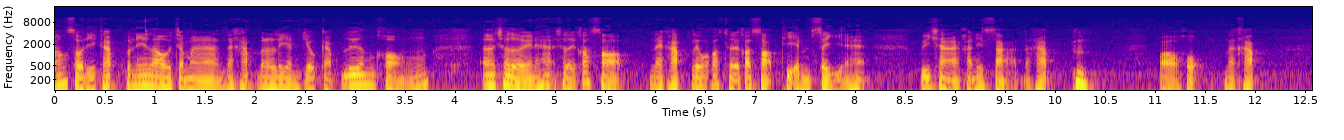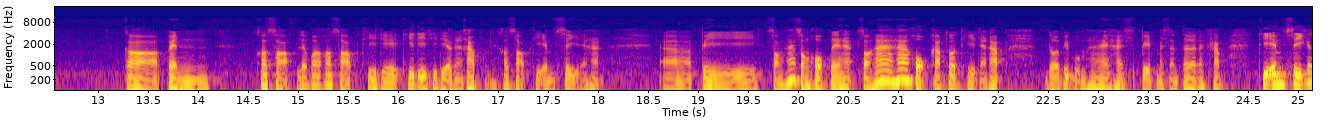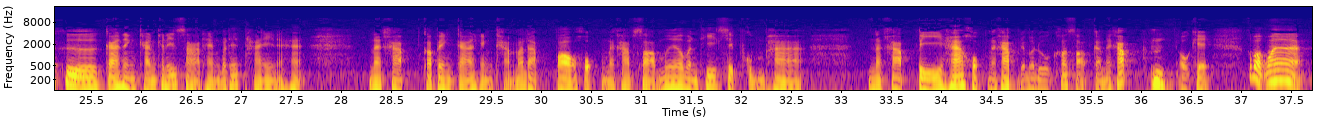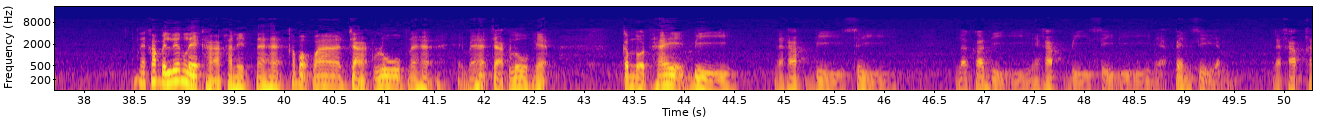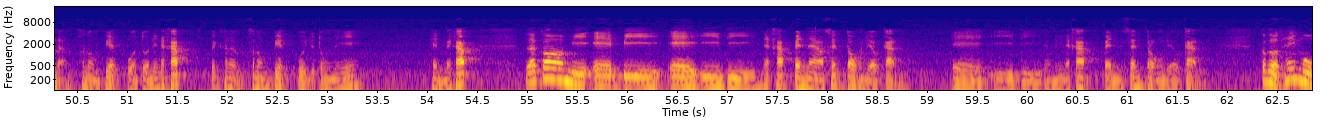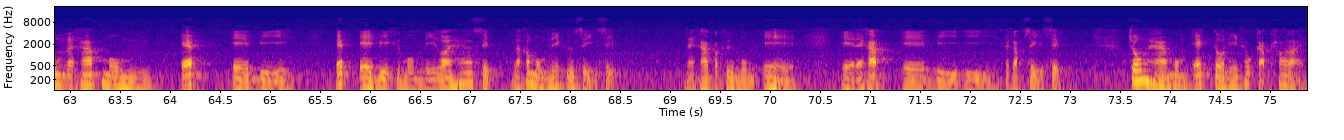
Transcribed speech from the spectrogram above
น้องสวัสดีครับ วันนี้เราจะมานะครับมาเรียนเกี่ยวกับเรื่องของเออเฉลยนะฮะเฉลยข้อสอบนะครับ เรียกว่าเฉลยข้อสอบ TMC นะฮะวิชาคณิตศาสตร์นะครับป .6 นะครับ ก็เป็นข้อสอบเรียกว่าข้อสอบที่ดีที่ดีทีเดียวนะครับ ข้อสอบ TMC นะฮะเอ่อปี 2526 เลยฮะ 2556 ครับ โทษทีนะครับ โดยพี่บุ๋มให้ High Speed m a s Center นะครับ TMC ก็คือการแข่งขันคณิตศาสตร์แห่งประเทศไทยนะฮะ นะครับ ก็เป็นการแข่งขันระดับป .6 นะครับ สอบเมื่อวันที่ 10 กุมภานะครับ ปี 56 นะครับ เดี๋ยวมาดูข้อสอบกันนะครับ โอเค ก็บอกว่านะครับเป็นเรื่องเลขาคณิตนะฮะเขาบอกว่าจากรูปนะฮะ เห็นไหมฮะ จากรูปเนี่ยกำหนดให้ b นะครับ b c แล้วก็ d e นะครับ b c d e เนี่ยเป็นสี่เหลี่ยมนะครับขนมขนมเปียกปูนตัวนี้นะครับ เป็นขนมขนมเปียกปูนอยู่ตรงนี้ เห็นไหมครับ แล้วก็มี AB AED นะครับ เป็นแนวเส้นตรงเดียวกัน AED ตรงนี้นะครับ เป็นเส้นตรงเดียวกันกำหนดให้มุมนะครับ มุม FAB FAB คือมุมนี้ 150 แล้วก็มุมนี้คือ 40 นะครับ ก็คือมุม A A นะครับ ABE เท่ากับ 40 จงหามุม x ตัวนี้เท่ากับเท่าไหร่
